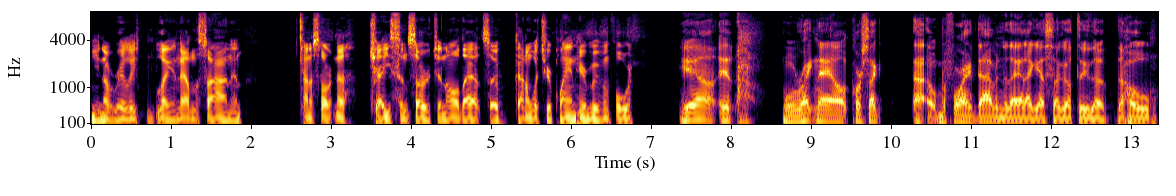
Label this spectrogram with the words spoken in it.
you know really laying down the sign and kind of starting to chase and search and all that. So, kind of what's your plan here moving forward? Yeah. It well, right now, of course, I uh, before I dive into that, I guess I'll go through the the whole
